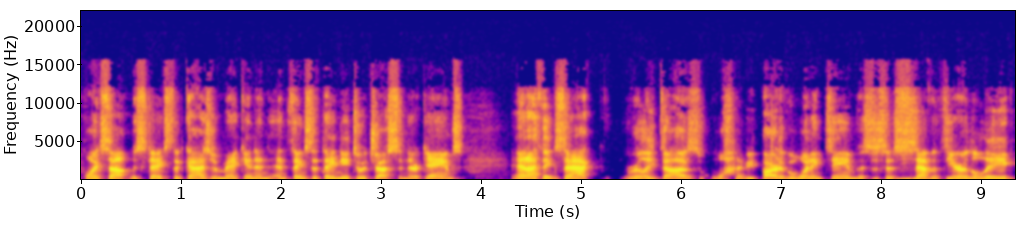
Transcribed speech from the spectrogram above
points out mistakes that guys are making and, and things that they need to adjust in their games. And I think Zach really does want to be part of a winning team. This is his mm-hmm. seventh year in the league.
